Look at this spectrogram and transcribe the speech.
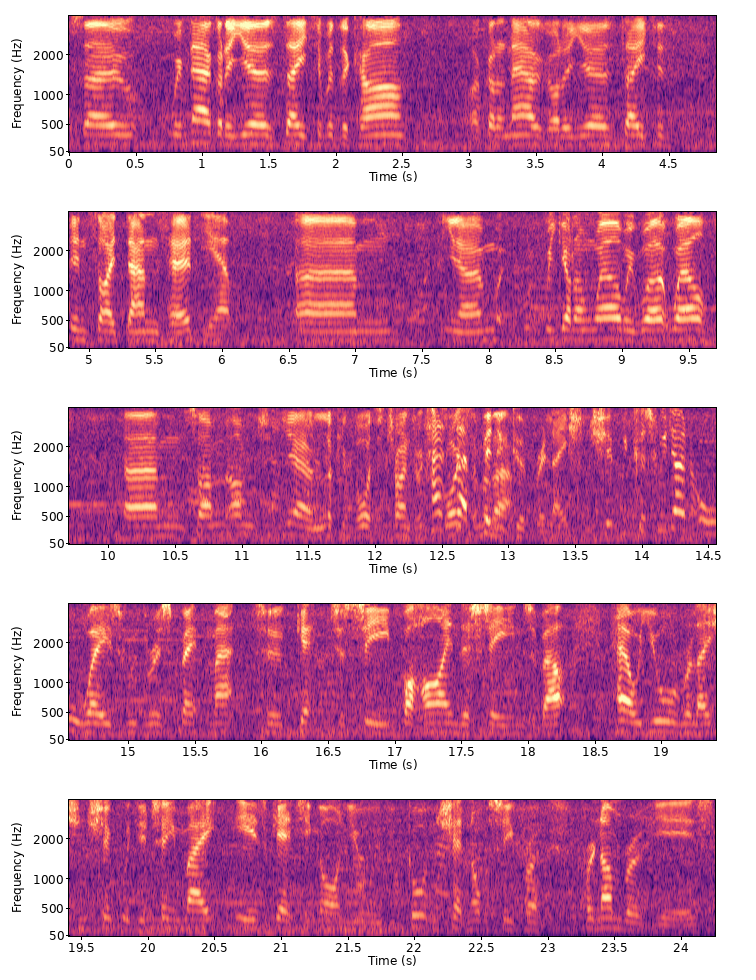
So we've now got a year's data with the car I've got it now. I've got a year's data inside Dan's head. Yep. Um, you know, we got on well. We work well. Um, so I'm, I'm, yeah, looking forward to trying to exploit Has that been a good relationship? Because we don't always, with respect, Matt, to get to see behind the scenes about how your relationship with your teammate is getting on. You Gordon Shedden, obviously, for, for a number of years.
